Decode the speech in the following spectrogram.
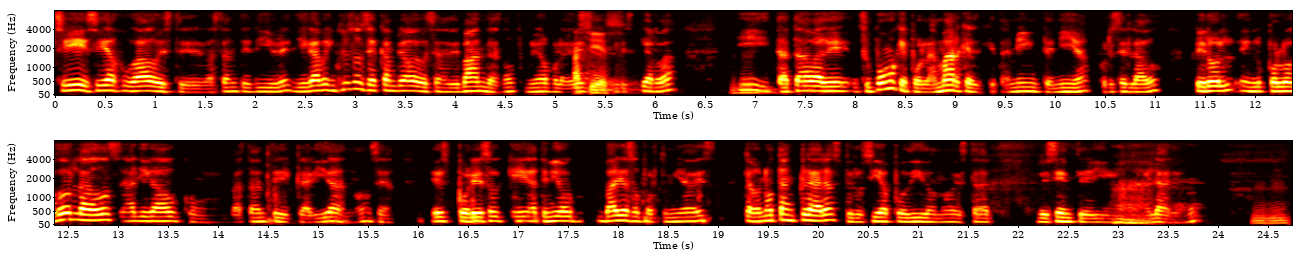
Sí, sí, ha jugado este, bastante libre. Llegaba, incluso se ha cambiado o sea, de bandas, ¿no? Primero por la derecha y por la izquierda y trataba de, supongo que por la marca que también tenía por ese lado, pero por los dos lados ha llegado con bastante claridad, ¿no? O sea, es por eso que ha tenido varias oportunidades, claro, no tan claras, pero sí ha podido, ¿no? Estar presente ahí en ah. el área, ¿no?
